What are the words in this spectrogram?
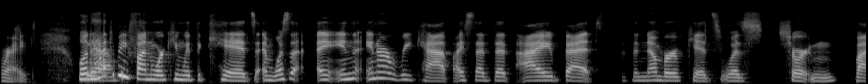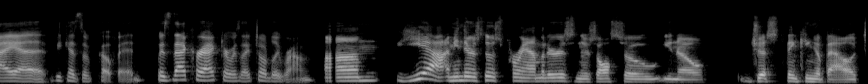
Right. Well, it Yeah. had to be fun working with the kids. And was that in in our recap? I said that I bet the number of kids was shortened via because of COVID. Was that correct, or was I totally wrong? Um, yeah, I mean, there's those parameters, and there's also, you know, just thinking about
